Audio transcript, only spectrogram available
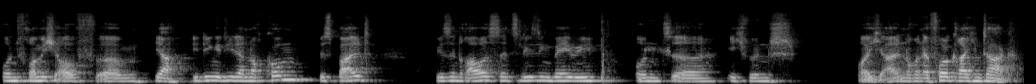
und freue mich auf ähm, ja, die Dinge, die dann noch kommen. Bis bald. Wir sind raus, jetzt Leasing Baby und äh, ich wünsche euch allen noch einen erfolgreichen Tag.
